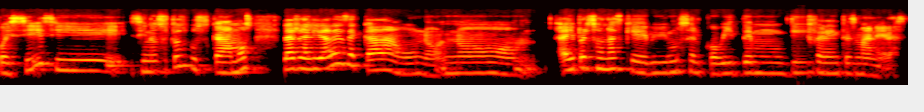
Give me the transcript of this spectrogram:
pues sí, sí, si nosotros buscamos las realidades de cada uno, no, hay personas que vivimos el COVID de diferentes maneras.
